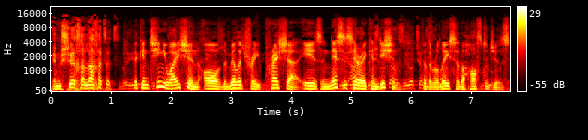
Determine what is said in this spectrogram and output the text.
The continuation of the military pressure is a necessary condition for the release of the hostages.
